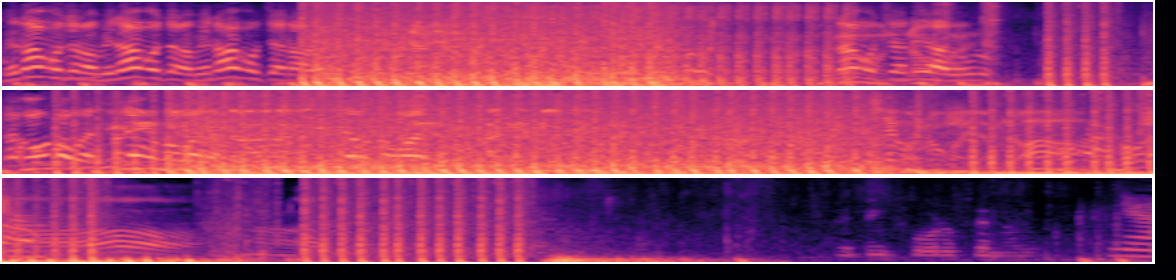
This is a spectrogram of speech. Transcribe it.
왜 나온 거잖아 왜 나온 거잖아 왜 나온 거잖아. 왜 나온 거잖아 야 오늘. 따가 올라와 뒤져 올라와야 뒤져 올라와야 Yeah,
